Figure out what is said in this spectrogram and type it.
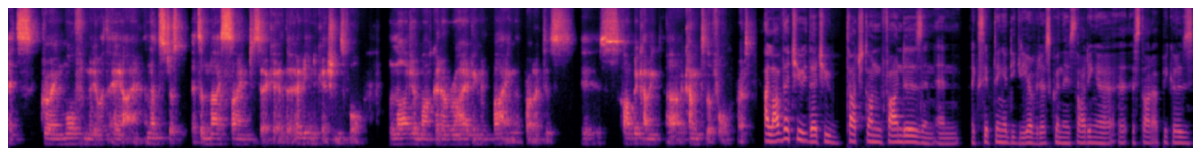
it's growing more familiar with AI. And that's just, it's a nice sign to say, okay, the early indications for larger market arriving and buying the product is is are becoming uh, coming to the fore right i love that you that you touched on founders and and accepting a degree of risk when they're starting a, a startup because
